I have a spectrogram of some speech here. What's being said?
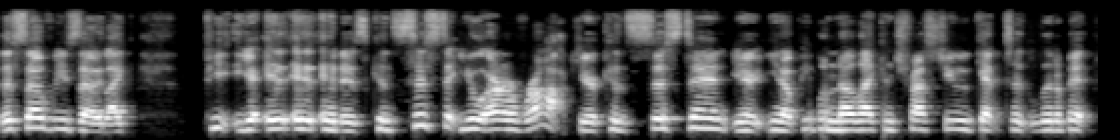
The Sophie so like, it, it is consistent. You are a rock. You're consistent. You're, you know, people know, like, and trust you. Get to a little bit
